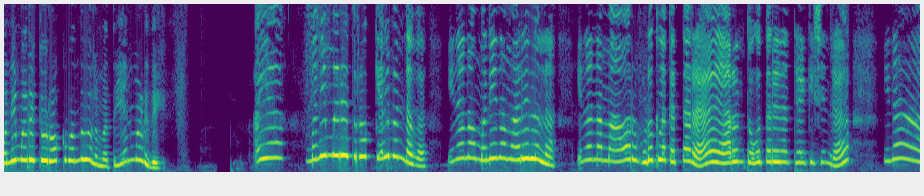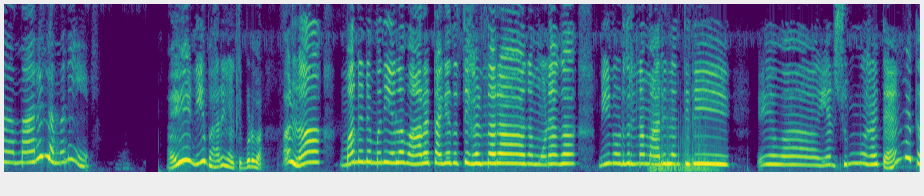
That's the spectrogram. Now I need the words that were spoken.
ಮನೆ ಮರಿತು ರೊಕ್ಕ ಬಂದವಲ್ಲ ಮತ್ತೆ ಏನು ಮಾಡಿದೆ? ಅಯ್ಯ ಮನಿ ಮರಿದ ರೊಕ್ಕ ಎಲ್ಲಿ ಬಂದವ. ಇನ್ನ ನಾವು ಮನಿನ ಮಾರಿಲ್ಲಲ್ಲ. ಇನ್ನ ನಮ್ಮ ಅವರು ಹುಡುಕ್ಲಕತ್ತಾರ ಯಾರನ್ನ ತಗೋತಾರೆ ಅಂತ ಹೇಳಿಕಿಸಿಂದ ಇನ್ನ ಮಾರಿಲ್ಲ ಮನಿ. ಅಯ್ಯ ನೀ ಭಾರಿ ಹೇಳ್ತಿ ಬಿಡುವ. ಅಲ್ಲ ಮನೆ ಮನೆ ಎಲ್ಲ ಮಾರಾಟ ಆಗ್ಯದತ್ತೆ ಹೇಳ್ದಾರ ನಮ್ಮ ಓಣ್ಯಾಗ ನೀ ನೋಡಿದ್ರೆ ನಾ ಮಾರಿಲ್ಲ ಅಂತಿದಿ. ಏವ ಏನ್ ಸುಮ್ಮ ಹೇಳ್ತೆ ಏನ್ ಮತ್ತ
